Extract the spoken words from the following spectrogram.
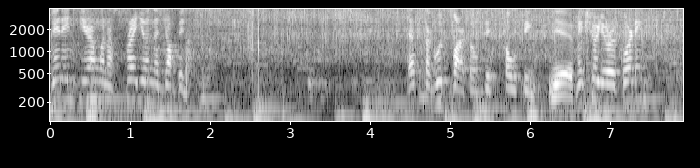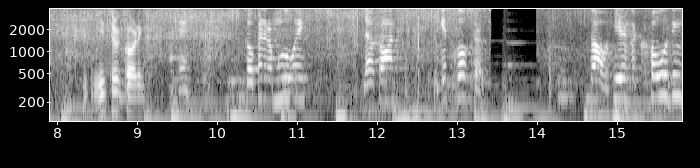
get in here. I'm gonna spray you and then jump in. That's the good part of this whole thing. Yeah, Make sure you're recording. it's recording. Okay. So Pedro, move away. Leo, come on. Get closer. So here's the closing.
